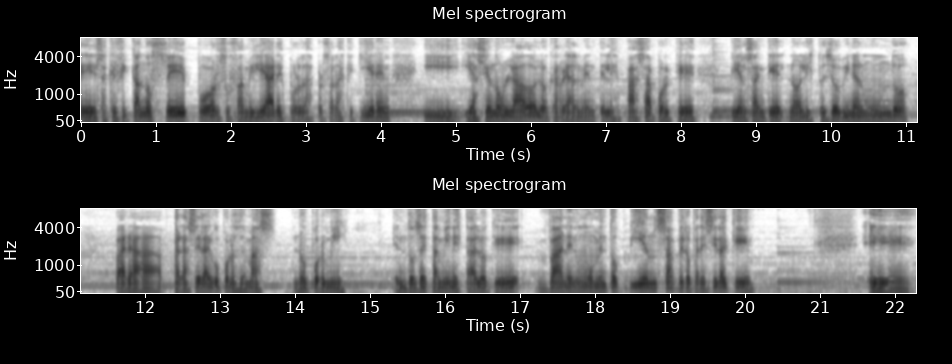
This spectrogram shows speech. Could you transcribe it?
eh, sacrificándose por sus familiares, por las personas que quieren y, haciendo a un lado lo que realmente les pasa porque piensan que no, listo, yo vine al mundo para, para hacer algo por los demás, no por mí. Entonces también está lo que Van en un momento piensa, pero pareciera que, eh,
